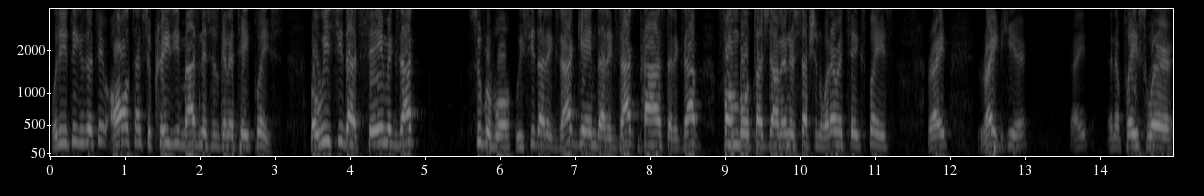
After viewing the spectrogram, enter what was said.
What do you think is going to take? All types of crazy madness is going to take place. But we see that same exact Super Bowl, we see that exact game, that exact pass, that exact fumble, touchdown, interception, whatever takes place, right? Right here, right? In a place where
